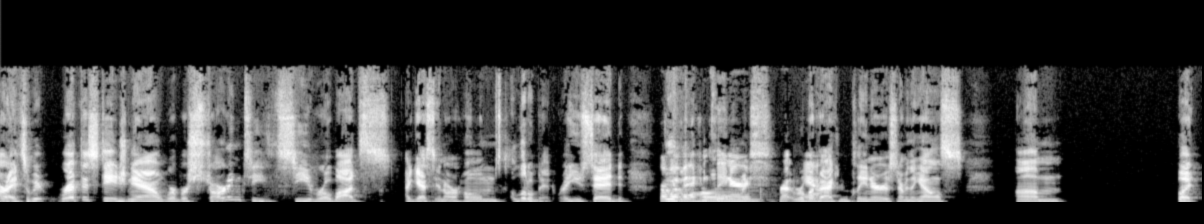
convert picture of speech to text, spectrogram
All right, so we're we're at this stage now where we're starting to see robots, I guess, in our homes a little bit, right? You said robot Google vacuum Home cleaners. and robot Yeah. vacuum cleaners and everything else. Um, but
